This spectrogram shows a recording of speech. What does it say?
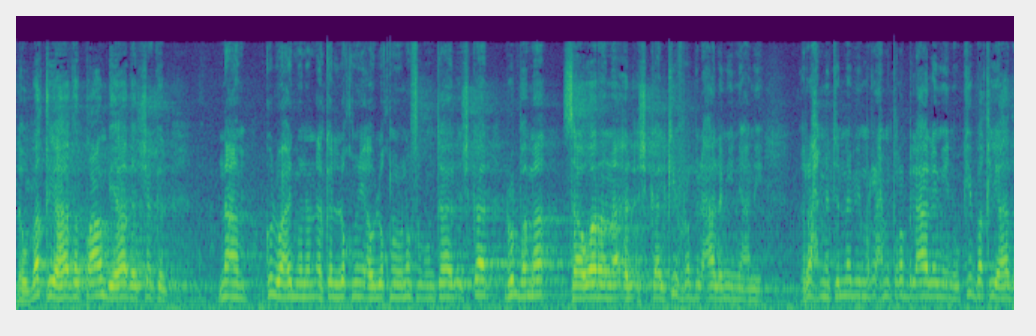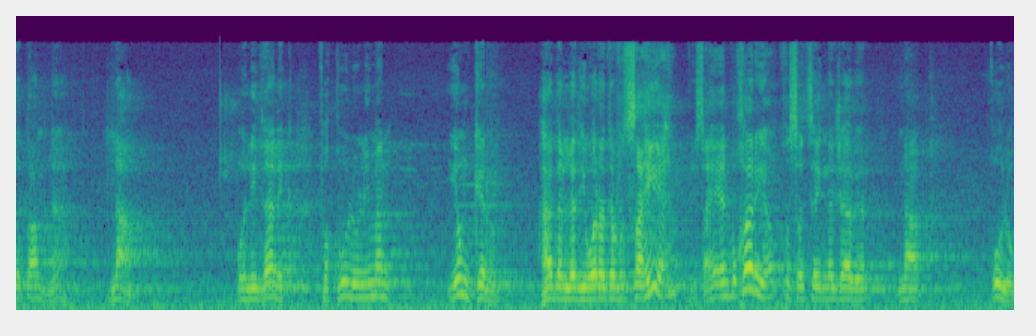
لو بقي هذا الطعام بهذا الشكل نعم كل واحد منهم أكل لقمة أو لقمة ونصف وانتهى الإشكال. ربما ساورنا الإشكال. كيف رب العالمين يعني؟ رحمة النبي من رحمة رب العالمين. وكيف بقي هذا الطعام؟ لا. نعم. ولذلك فقولوا لمن ينكر هذا الذي ورد في الصحيح في صحيح البخاري قصة سيدنا جابر. نعم. قولوا.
